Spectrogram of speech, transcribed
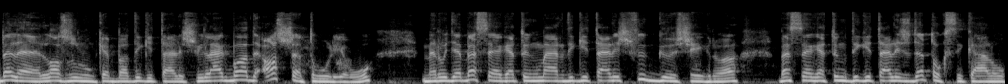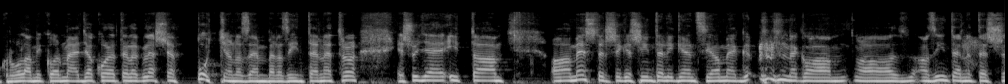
bele lazulunk ebbe a digitális világba, de az se túl jó, mert ugye beszélgetünk már digitális függőségről, beszélgetünk digitális detoxikálókról, amikor már gyakorlatilag le potyan az ember az internetről, és ugye itt a, a mesterséges intelligencia, meg, meg a, a, az internetes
